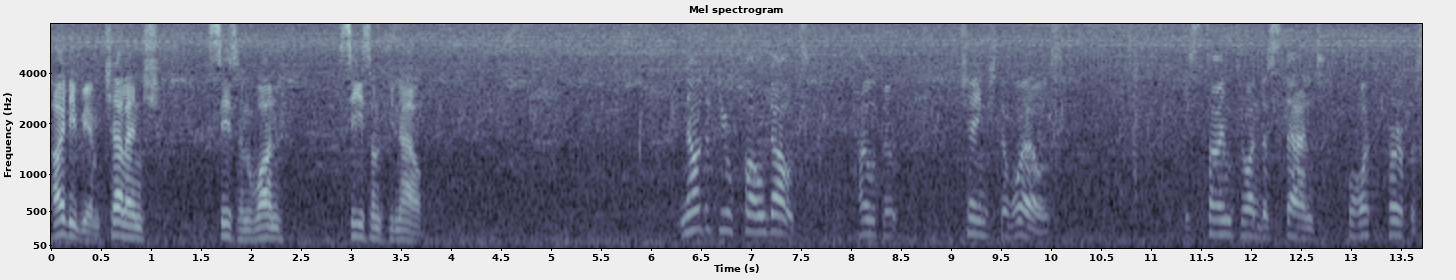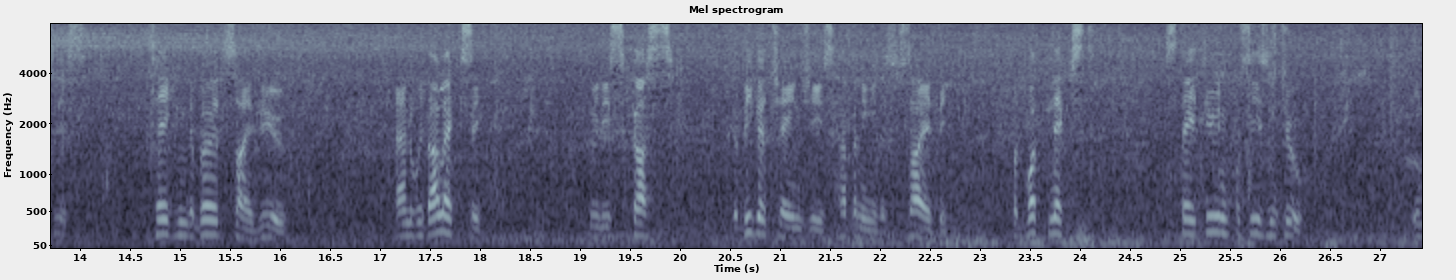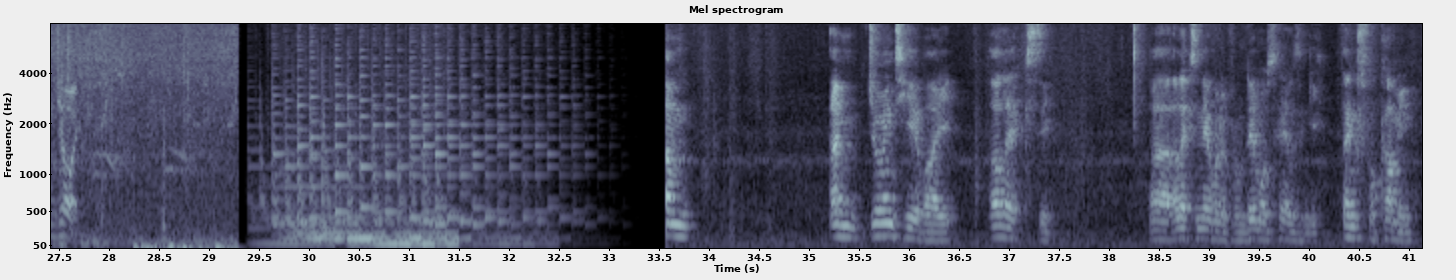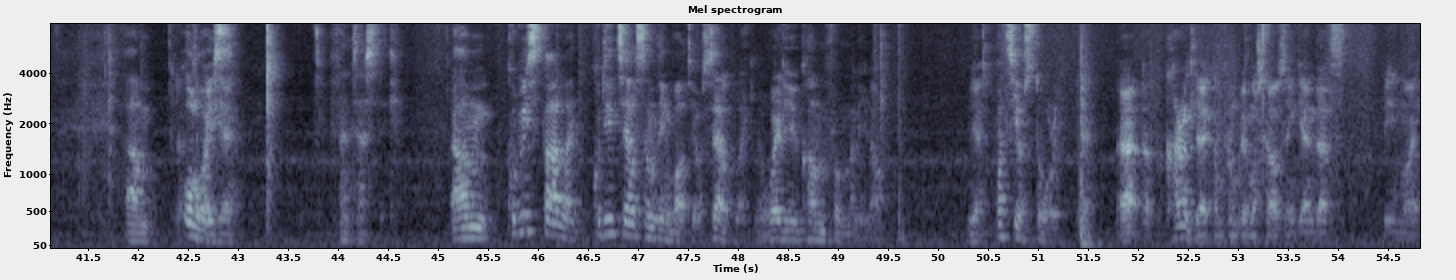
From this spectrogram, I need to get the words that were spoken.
IDBM Challenge, Season 1, Season Finale. Now that you've found out how to change the world, it's time to understand for what purposes, taking the bird's eye view. And with Aleksi, we discuss the bigger changes happening in the society. But what next? Stay tuned for season 2. Enjoy! Um, I'm joined here by Aleksi, uh, Aleksi Neuvonen from Demos Helsinki. Thanks for coming. Um, Glad to be always here. fantastic. Um, could we start like? Could you tell something about yourself? Like, you know, where do you come from, and you know, Yeah. what's your story? Yeah. Uh, uh, currently, I come from Demos Helsinki, and that's been my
